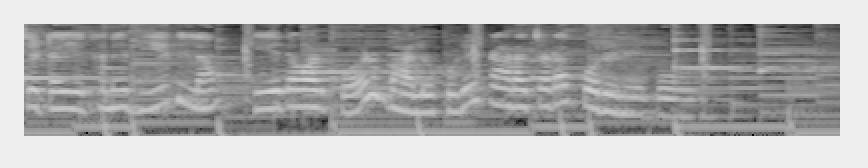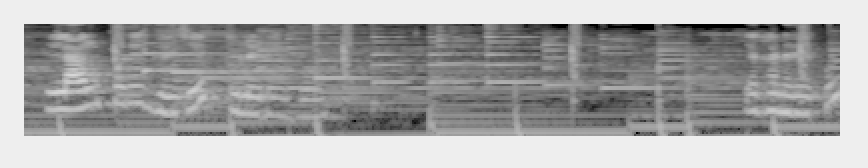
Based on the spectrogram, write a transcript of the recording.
সেটাই এখানে দিয়ে দিলাম। দিয়ে দেওয়ার পর ভালো করে নাড়াচাড়া করে নেব। লাল করে ভেজে তুলে নেব। এখানে দেখুন,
